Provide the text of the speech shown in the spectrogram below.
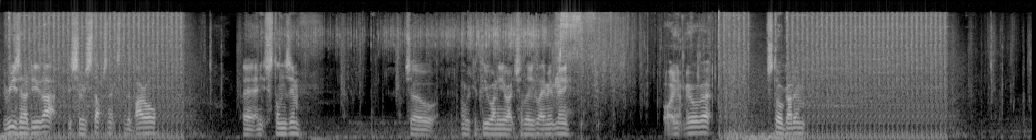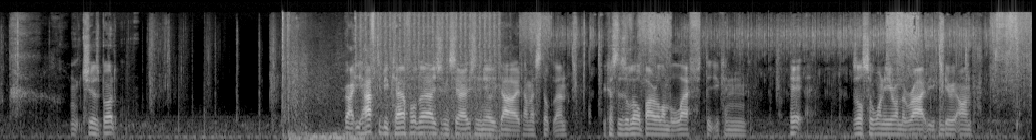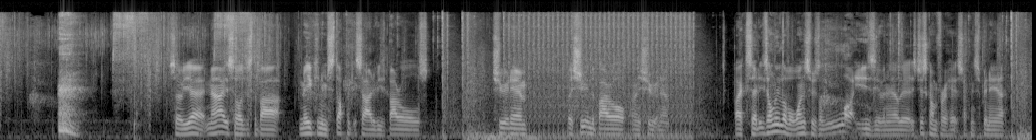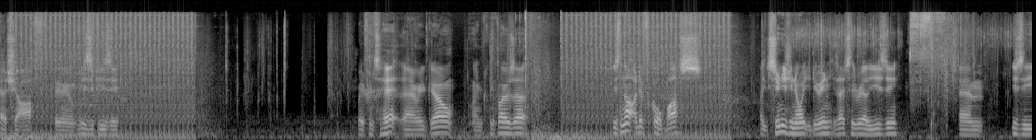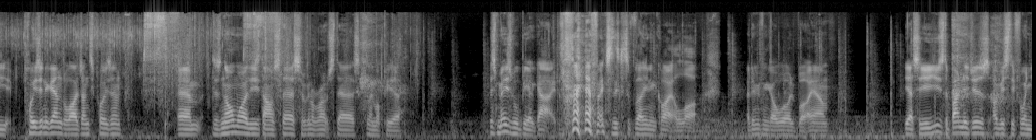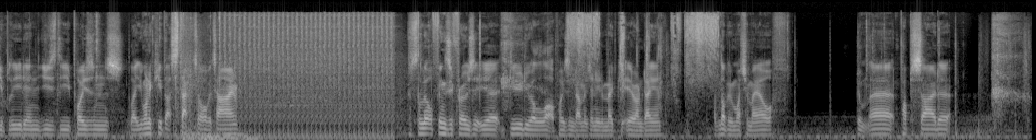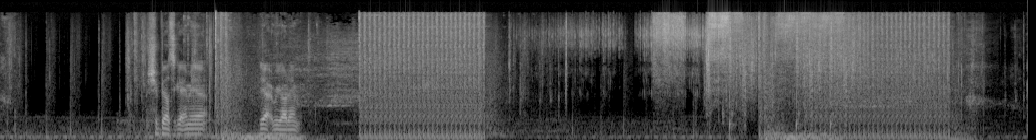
The reason I do that is so he stops next to the barrel uh, and it stuns him. So we could do one here actually, let him hit me. Oh, he hit me with it. Still got him. Cheers, bud. Right, you have to be careful there. As you can see, I actually nearly died. I messed up then. Because there's a little barrel on the left that you can hit. There's also one here on the right that you can do it on. so yeah, now it's all just about making him stop at the side of his barrels, shooting him, by shooting the barrel and shooting him. Like I said, he's only level 1, so it's a lot easier than earlier. It's just gone for a hit, so I can spin here, get a shot off. Boom. Easy peasy. Wait for him to hit. There we go. And come closer. He's not a difficult boss. Like, as soon as you know what you're doing, it's actually really easy. Um, easy poison again, the large anti-poison. Um, there's no more of these downstairs, so we're going to run upstairs, kill him up here. This may as well be a guide. I'm actually explaining quite a lot. I didn't think I would, but I am. Yeah, so you use the bandages, obviously, for when you're bleeding. Use the poisons. Like, you want to keep that stacked all the time. Because the little things he throws at you do do a lot of poison damage. I need a medkit here, I'm dying. I've not been watching my health. Jump there, pop aside it. Should be able to get him here. Yeah, we got him.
